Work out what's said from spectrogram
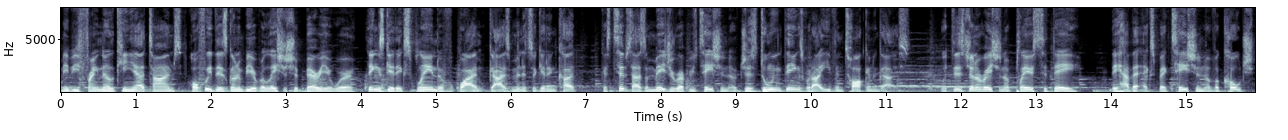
maybe Frank Ntilikina at times, hopefully there's going to be a relationship barrier where things get explained of why guys' minutes are getting cut because Thibs has a major reputation of just doing things without even talking to guys. With this generation of players today, they have an expectation of a coach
